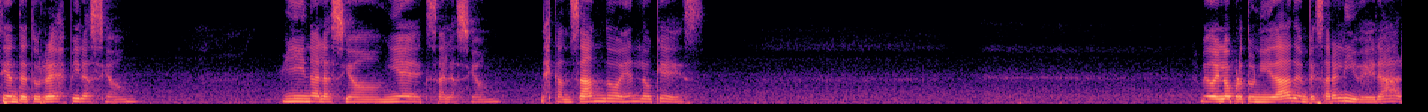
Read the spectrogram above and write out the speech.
Siente tu respiración, inhalación y exhalación, descansando en lo que es. Me doy la oportunidad de empezar a liberar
